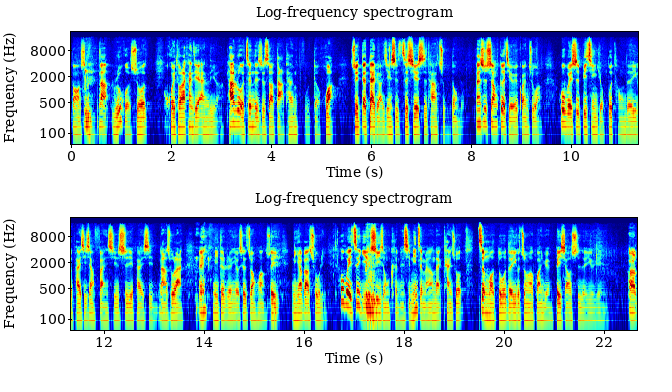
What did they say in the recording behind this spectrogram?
董老师，那如果说回头来看这些案例了，他如果真的就是要打贪腐的话，所以代代表一件事，这些是他主动的。但是上各界会关注啊。会不会是毕竟有不同的一个派系，像反邪事业派系拿出来，哎，你的人有些状况，所以你要不要处理？会不会这也是一种可能性？您怎么样来看说这么多的一个重要官员被消失的一个原因？呃，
